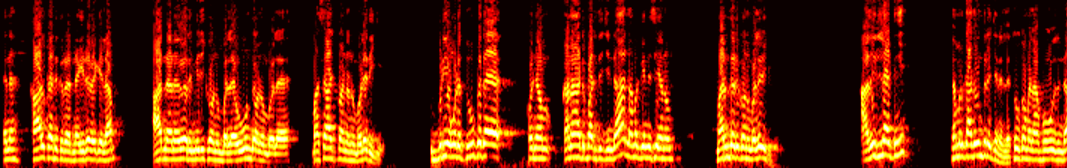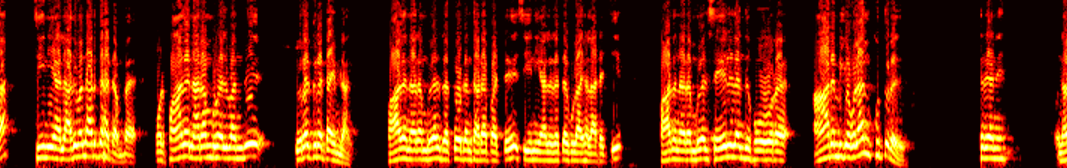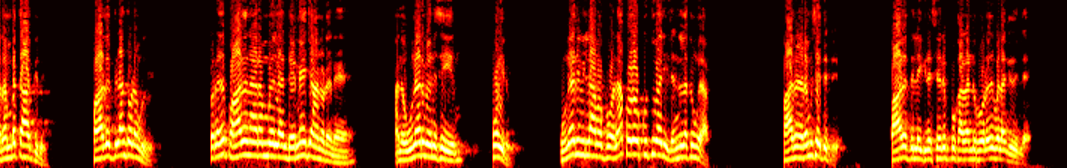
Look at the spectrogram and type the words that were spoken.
என்ன? கால் கடுக்கிற ந- இரவைக்கெல்லாம் ஆறு நேரம் மிதிக்கணும் போல ஊண்டணும் போல மசாஜ் பண்ணணும் போல இருக்கு. இப்படி உங்களோட தூக்கத்தை கொஞ்சம் கனகாட்டுப்படுத்திச்சுட்டா நமக்கு என்ன செய்யணும்? மருந்து எடுக்கணும் போல இருக்கு. அது இல்லாட்டி நம்மளுக்கு அதுவும் பிரச்சனை இல்லை. தூக்கம் எல்லாம் போகுதுண்டா. சீனியால அது வந்து அடுத்த கட்டம். இப்ப பாத நரம்புகள் வந்து இறக்குற டைம் தான் பாத நரம்புகள் ரத்தோட்டம் தரப்பட்டு சீனியால ரத்த குழாய்கள் அடைச்சி பாத நரம்புகள் செயலிழந்து போற ஆரம்பிக்கக்குள்ளான் குத்துறது. சரியானே நரம்ப தாக்குது. பாதத்திலாம் தொடங்குது. பிறகு பாத நரம்பு எல்லாம் டேமேஜ் ஆன உடனே அந்த உணர்வு என்ன செய்யும்? போயிடும். உணர்வு இல்லாம போனா பிறகு குத்து வரி நல்லா தூங்குறா பாத நரம்பு செத்துட்டு. பாதத்தில் இருக்கிற செருப்பு கலந்து போறது விளங்குது இல்ல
